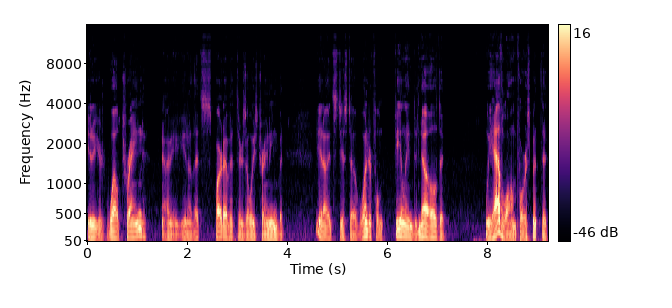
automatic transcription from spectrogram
you know you're well trained I mean, you know, that's part of it. There's always training, but you know, it's just a wonderful feeling to know that we have law enforcement that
